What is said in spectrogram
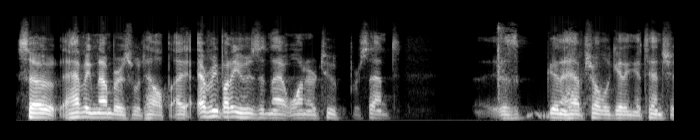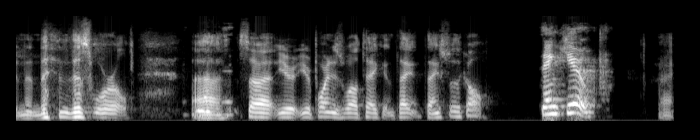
So having numbers would help. I, everybody who's in that one or two percent is going to have trouble getting attention in, in this world. Uh, so your your point is well taken. Th- thanks for the call. Thank you. All right.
